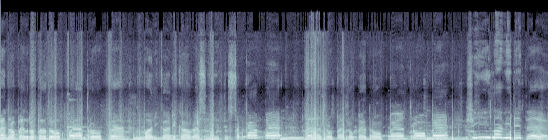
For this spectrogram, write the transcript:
Педро, Педро, Педро, Педро, Пе, Паріка, ріка в Росії, сакапе. Педро, Педро, Педро, Педро, Пе, Шіла відійде.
